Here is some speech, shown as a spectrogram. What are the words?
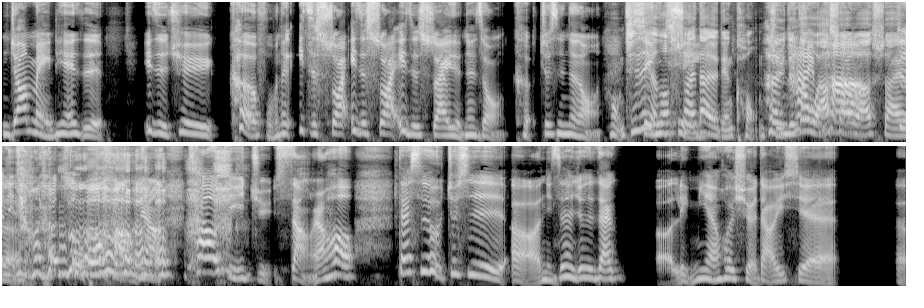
你就要每天一直一直去克服那个一直摔、一直摔、一直摔的那种，可就是那种其实有时候摔到有点恐惧，很害怕，我要摔，我要摔了，就你怎么都做不好 那样，超级沮丧。然后，但是就是呃，你真的就是在呃里面会学到一些。呃，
